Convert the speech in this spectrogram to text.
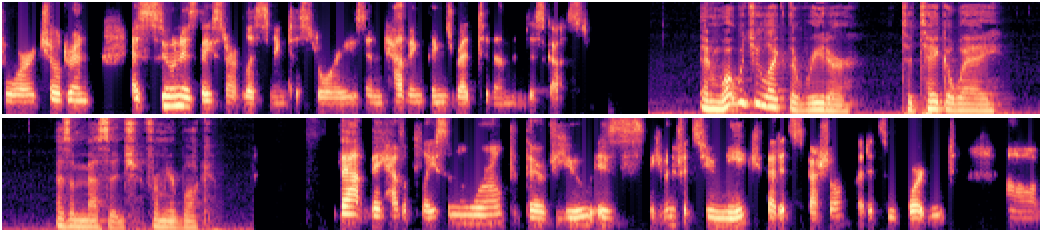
for children as soon as they start listening to stories and having things read to them and discussed. And what would you like the reader to take away as a message from your book? That they have a place in the world, that their view is, even if it's unique, that it's special, that it's important, um,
